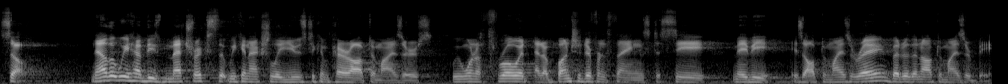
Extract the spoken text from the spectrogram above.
So, now that we have these metrics that we can actually use to compare optimizers, we want to throw it at a bunch of different things to see maybe is optimizer A better than optimizer B?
